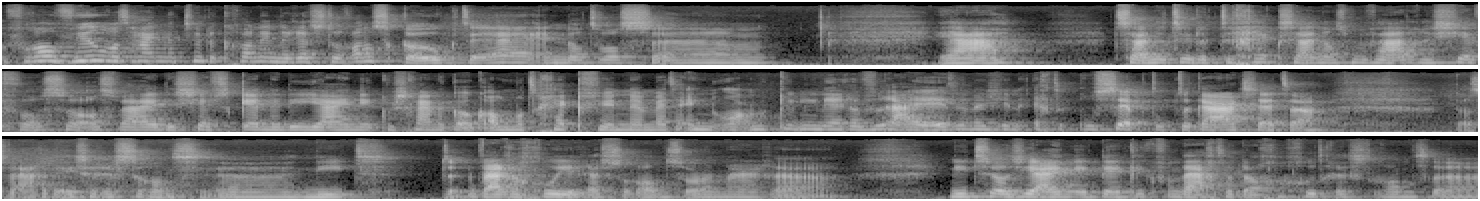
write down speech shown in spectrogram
vooral veel wat hij natuurlijk gewoon in de restaurants kookte. Hè. En dat was... Um, ja het zou natuurlijk te gek zijn als mijn vader een chef was, zoals wij de chefs kennen die jij en ik waarschijnlijk ook allemaal te gek vinden, met enorme culinaire vrijheid. En als je een echte concept op de kaart zette. Dat waren deze restaurants uh, niet. Het waren goede restaurants hoor, maar uh, niet zoals jij en ik denk ik vandaag de dag een goed restaurant uh,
